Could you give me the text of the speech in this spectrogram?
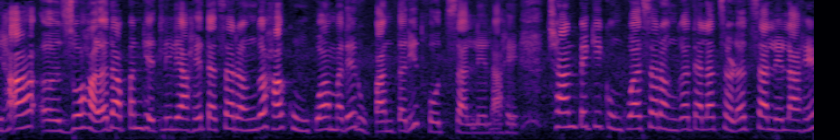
ह्या जो हळद आपण घेतलेली आहे त्याचा रंग हा कुंकवामध्ये रूपांतरित होत चाललेला आहे. छानपैकी कुंकवाचा रंग त्याला चढत चाललेला आहे.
